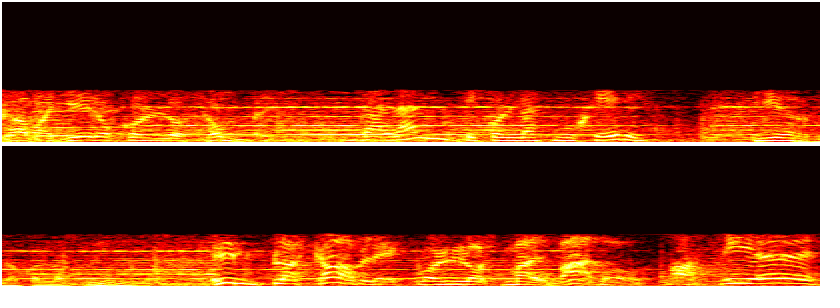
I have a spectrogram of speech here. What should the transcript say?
Caballero con los hombres, Galante con las mujeres. tierno con los niños. implacable con los malvados. Así es,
